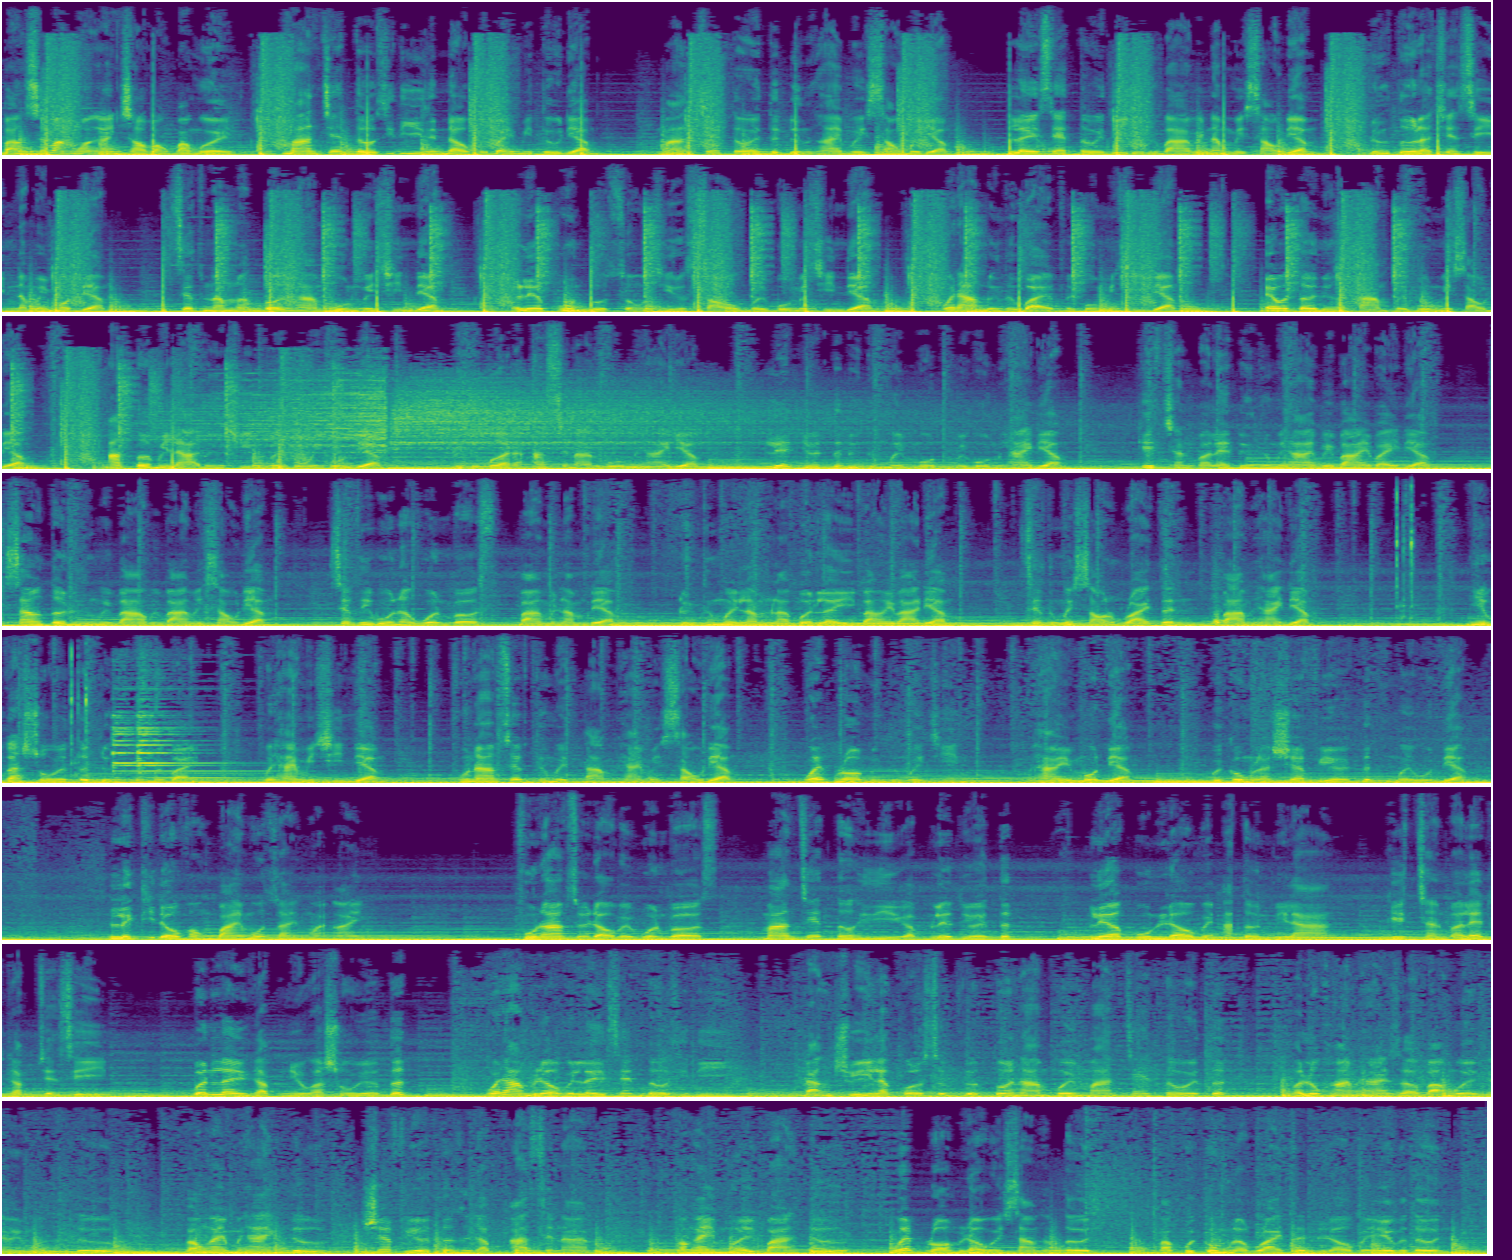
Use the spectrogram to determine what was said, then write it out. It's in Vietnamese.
Bảng xếp hạng ngoại hạng Anh sau vòng 30, Manchester City dẫn đầu với 74 điểm, Manchester United đứng thứ hai với 60 điểm, Leicester City đứng thứ ba với 56 điểm, đứng tư là Chelsea 51 điểm, xếp thứ 5 là Tottenham 49 điểm, Liverpool tụt xuống thứ 6 với 49 điểm, West Ham đứng thứ 7 với 49 điểm, Everton đứng thứ 8 với 46 điểm, Aston Villa đứng 9 với 44 điểm, đứng thứ 10 là Arsenal 42 điểm, Leeds United đứng thứ 11 với 42 điểm, Crystal Palace đứng thứ 12 với 37 điểm, Southampton đứng thứ 13 với 36 điểm, xếp thứ 4 là Wolves 35 điểm, đứng thứ 15 là Burnley 33 điểm, xếp thứ 16 là Brighton 32 điểm. Newcastle United đứng thứ 17 với 29 điểm, Fulham xếp thứ 18 với 26 điểm, West Brom đứng thứ 19 với 21 điểm, cuối cùng là Sheffield United 14 điểm. Lịch thi đấu vòng 31 giải Ngoại hạng Anh. Fulham đối đầu với Wolves, Manchester City gặp Leeds United, Liverpool đối đầu với Aston Villa, Crystal Palace gặp Chelsea, Burnley gặp Newcastle United, West Ham đối đầu với Leicester City. Đáng chú ý là cuộc xung giữa Tottenham với Manchester United vào lúc 22 giờ 30 ngày 11 tháng 4. Vào ngày 12 tháng 4, Sheffield United sẽ gặp Arsenal. Vào ngày 13 tháng 4, West Brom đối đầu với Southampton và cuối cùng là Brighton đối đầu với Everton.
